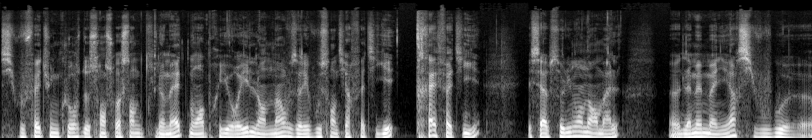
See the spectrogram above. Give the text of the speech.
Si vous faites une course de 160 km, bon, a priori, le lendemain, vous allez vous sentir fatigué, très fatigué, et c'est absolument normal. Euh, de la même manière, si vous euh,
